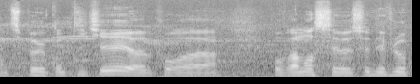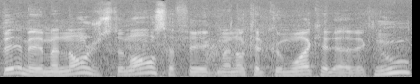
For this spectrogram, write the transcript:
un petit peu compliquée pour, pour vraiment se, développer, mais maintenant justement, ça fait maintenant quelques mois qu'elle est avec nous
